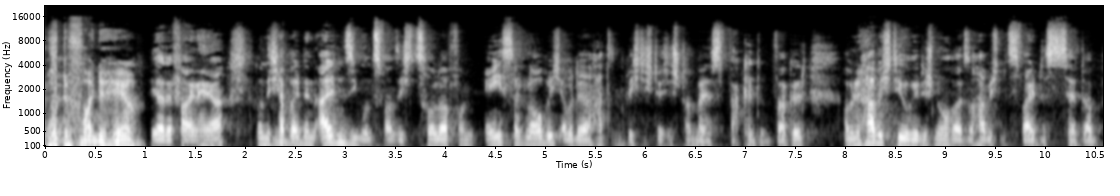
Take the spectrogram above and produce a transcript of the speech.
Oh, Äh, der feine Herr. ja, der feine Herr. Und ich habe halt den alten 27 Zoller von Acer, glaube ich, aber der hat ein richtig schlechtes Standbein, das wackelt und wackelt. Aber den habe ich theoretisch noch, also habe ich ein zweites Setup.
